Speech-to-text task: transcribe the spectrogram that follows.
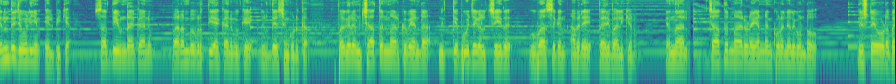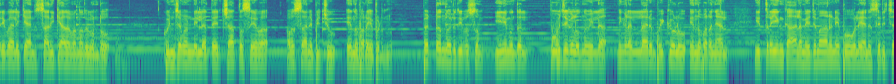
എന്ത് ജോലിയും ഏൽപ്പിക്കാം. സദ്യ ഉണ്ടാക്കാനും പറമ്പ് വൃത്തിയാക്കാനുമൊക്കെ നിർദ്ദേശം കൊടുക്കാം. പകരം ചാത്തന്മാർക്ക് വേണ്ട നിത്യപൂജകൾ ചെയ്ത് ഉപാസകൻ അവരെ പരിപാലിക്കണം. എന്നാൽ ചാത്തന്മാരുടെ എണ്ണം കുറഞ്ഞതുകൊണ്ടോ നിഷ്ഠയോടെ പരിപാലിക്കാൻ സാധിക്കാതെ വന്നതുകൊണ്ടോ കുഞ്ചമണ്ണില്ലത്തെ സേവ അവസാനിപ്പിച്ചു എന്ന് പറയപ്പെടുന്നു. പെട്ടെന്നൊരു ദിവസം ഇനി മുതൽ പൂജകളൊന്നുമില്ല നിങ്ങളെല്ലാവരും പൊയ്ക്കോളൂ എന്ന് പറഞ്ഞാൽ ഇത്രയും കാലം യജമാനനെ പോലെ അനുസരിച്ച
